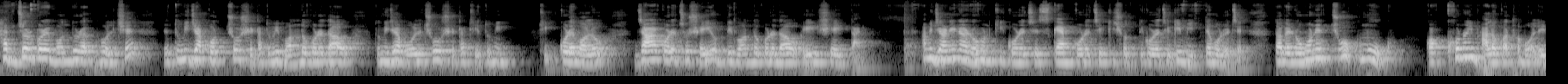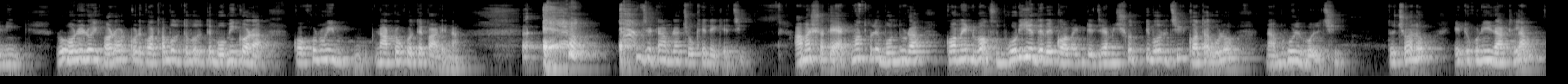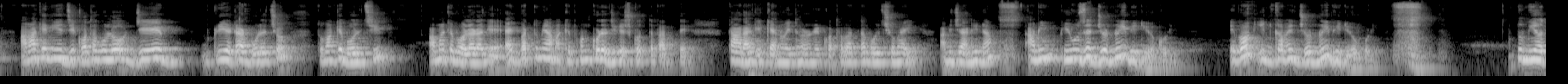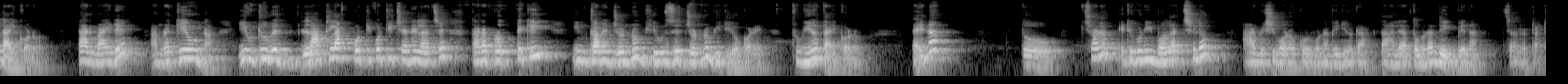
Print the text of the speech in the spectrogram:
হাত জোর করে বন্ধুরা বলছে যে, তুমি যা করছ সেটা তুমি বন্ধ করে দাও। তুমি যা বলছো সেটা ঠিক, তুমি ঠিক করে বলো। যা করেছ সেই অবধি বন্ধ করে দাও, এই সেই তাই। আমি জানি না রোহন কি করেছে, স্ক্যাম করেছে, কি সত্যি করেছে, কি মিথ্যে বলেছে। তবে রোহনের চোখ মুখ কখনোই ভালো কথা বলেনি। রোহনের ওই হরহর করে কথা বলতে বলতে বমি করা কখনোই নাটক হতে পারে না। যেটা আমরা চোখে দেখেছি। আমার সাথে একমত হলে বন্ধুরা কমেন্ট বক্স ভরিয়ে দেবে কমেন্টে যে আমি সত্যি বলছি, কথাগুলো না ভুল বলছি। তো চলো, এটুকুনি রাখলাম। আমাকে নিয়ে যে কথাগুলো যে ক্রিয়েটার বলেছ, তোমাকে বলছি, আমাকে বলার আগে একবার তুমি আমাকে ফোন করে জিজ্ঞেস করতে পারতে, তার আগে কেন এই ধরনের কথাবার্তা বলছো ভাই? আমি জানি না। আমি ভিউজের জন্যই ভিডিও করি এবং ইনকামের জন্যই ভিডিও করি। তুমিও তাই করো। তার বাইরে আমরা কেউ না। ইউটিউবে লাখ লাখ, কোটি কোটি চ্যানেল আছে, তারা প্রত্যেকেই ইনকামের জন্য ভিউজের জন্য ভিডিও করে। তুমিও তাই করো। তাই না? তো চলো, এটুকুনি বলার ছিল। আর বেশি বড় করব না ভিডিওটা তাহলে আর তোমরা দেখবে না। চলো টাটা।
